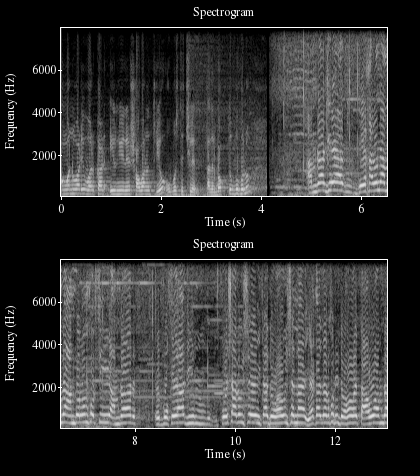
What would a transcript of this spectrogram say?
অঙ্গনওয়াড়ি ওয়ার্কার ইউনিয়নের সভানেত্রীও উপস্থিত ছিলেন। তাদের বক্তব্য হলো, আমরা যে যে কারণে আমরা আন্দোলন করছি আমরা বকেয়া পয়সা রয়েছে এটা দেওয়া হয়েছে না, এক হাজার করে দেওয়া হয়, তাও আমরা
